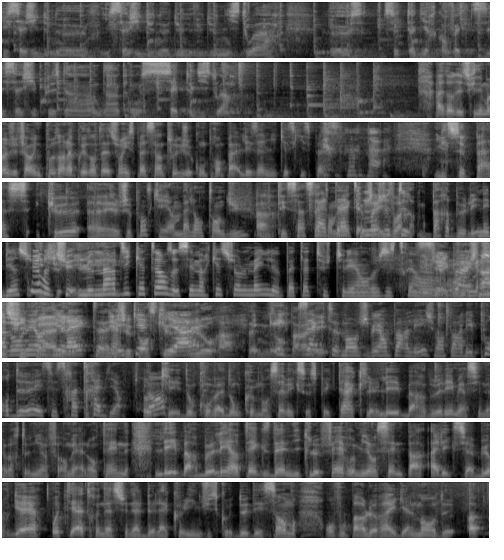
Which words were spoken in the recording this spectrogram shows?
Il s'agit d'une, histoire, euh, c'est-à-dire qu'en fait, il s'agit plus d'un concept d'histoire. Attendez, excusez-moi, je vais faire une pause dans la présentation. Il se passe un truc, je comprends pas. Les amis, qu'est-ce qui se passe? Il se passe que euh, je pense qu'il y a un malentendu. Ah. Tessa s'attendait à que j'aille je voir te- Barbelé. Mais bien sûr, je- tu- et- le mardi 14, c'est marqué sur le mail, le patate, je te l'ai enregistré en. Eh bien, écoute, je n'y suis on est pas en allé. direct. Et Et je qu'est-ce pense que qu'il y a Laura va nous en parler. Exactement, je vais en parler. Je vais en parler pour deux et ce sera très bien. Non? Ok, donc on va donc commencer avec ce spectacle, Les Barbelés, merci de m'avoir tenu informé à l'antenne. Les Barbelés, un texte d'Annick Lefebvre mis en scène par Alexia Au Théâtre National de la Colline jusqu'au 2 décembre. On vous parlera également de Hop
